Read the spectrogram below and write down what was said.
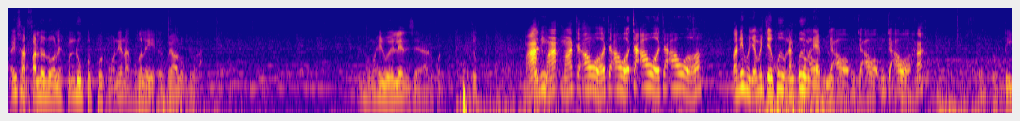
ไอ้ช็อตฟันรัวๆเลย มันดูปวดปวดหัวเนี่ยหน่อยผมก็เลยเออไม่เอาลงดีกว่าวันนี้ผมให้ดูเล่นๆเฉยๆนะทุกคนจุ๊บ มามามาจะเอาเหรอจะเอาเหรอจะเอาเหรอจะเอาเหรอตอนนี้ผมยังไม่เจอปื้มนะปื้มมันแอบอยู่จะเอาเหรอมึงจะเอาเหรอมึงจะเอาเหรอฮะเฮ้ยโดนตี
